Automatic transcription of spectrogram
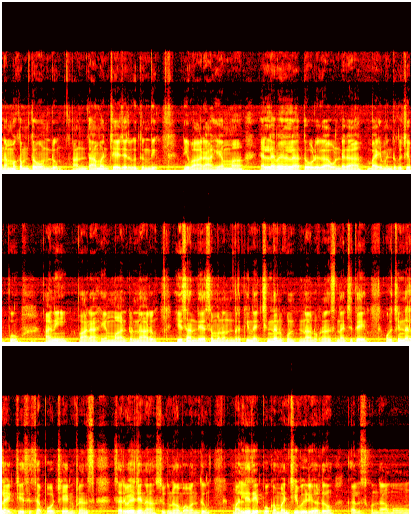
నమ్మకంతో ఉండు. అంతా మంచే జరుగుతుంది. నీ వారాహి అమ్మ ఎల్లవేళలా తోడుగా ఉండగా భయమెందుకు చెప్పు అని వారాహి అమ్మ అంటున్నారు. ఈ సందేశం మనందరికీ నచ్చింది అనుకుంటున్నాను ఫ్రెండ్స్ నచ్చితే ఒక చిన్న లైక్ చేసి సపోర్ట్ చేయండి ఫ్రెండ్స్. సర్వేజన సుఖినోభవంతు మళ్ళీ రేపు ఒక మంచి వీడియోలో కలుసుకుందాము.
